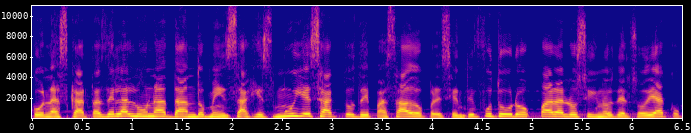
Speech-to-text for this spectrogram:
con las cartas de la luna dando mensajes muy exactos de pasado, presente y futuro para los signos del zodiaco.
